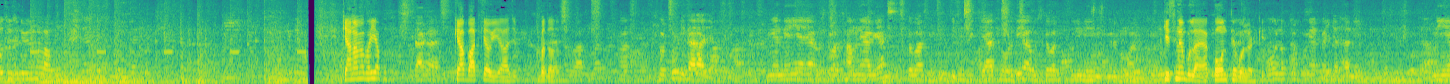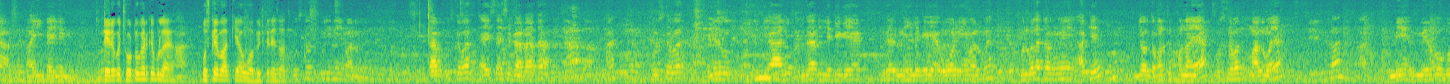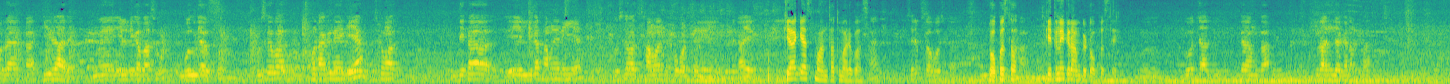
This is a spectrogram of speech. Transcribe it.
हो सीसीटीवी में लागू क्या नाम है भाई आप सागर। क्या बात क्या हुई है आज? बता दो। छोटू इधर आ जा। मैं नहीं आया उसके बाद सामने आ गया। उसके बाद पीछे से क्या छोड़ दिया उसके बाद कुछ नहीं मेरे को मालूम। किसने बुलाया? कौन थे वो लड़के? वो लोग तो नहीं। आई पहले। तो तेरे को छोटू करके बुलाया? हाँ। उसके बाद क्या हुआ फिर तेरे साथ? उसका कुछ नहीं मालूम है। तब उसके बाद ऐसे ऐसे कर रहा था हाँ? उसके बाद मेरे को क्या उधर लेके गया इधर नहीं लेके गया वो नहीं मालूम है फुलवाला चौक में आके जो दुकान से फ़ोन आया उसके बाद मालूम आया हाँ? मैं मेरे को बोल रहा है कहा किधर है मैं एलडी का पास हूँ बोल दिया उसको उसके बाद फ़ोन आगे नहीं गया उसके बाद देखा एल का सामने नहीं है उसके बाद सामान पकड़ते नहीं है क्या क्या सामान था तुम्हारे पास हाँ? सिर्फ़ टॉपस था। टॉपस था? हाँ। कितने ग्राम के टॉपस थे? दो चार ग्राम का चुरानजा ग्राम था।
